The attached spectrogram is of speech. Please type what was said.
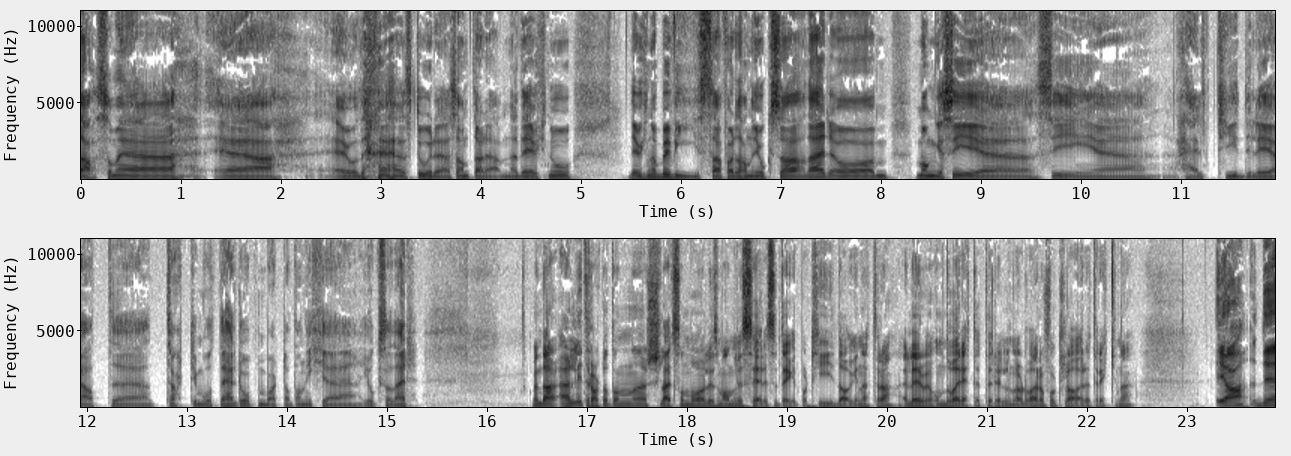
da, som er, er, er jo det store samtaleemnet. Det er jo ikke noe det er jo ikke noe bevis for at han har juksa der, og mange sier, sier eh, helt tydelig at eh, tvert imot, det er helt åpenbart at han ikke juksa der. Men det er litt rart at han sleit sånn med å liksom analysere sitt eget parti dagen etter. da Eller om det var rett etter eller når det var, og forklare trekkene. Ja, det,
